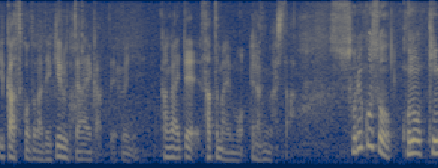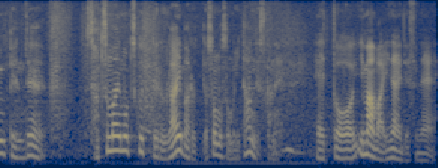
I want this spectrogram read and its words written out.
生かすことができるんじゃないかっていうふうに考えてさつまいもを選びました。それこそこの近辺でさつまいも作ってるライバルってそもそもいたんですかね？えっと今はいないですね。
